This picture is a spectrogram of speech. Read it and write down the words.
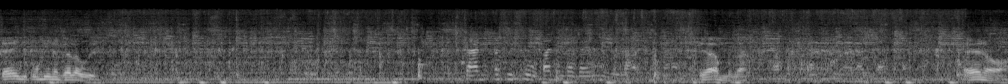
kaya hindi ko ginagalaw eh. Dami kasi suka nilagay mo. Wala. Kaya mo na. Ayan o.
